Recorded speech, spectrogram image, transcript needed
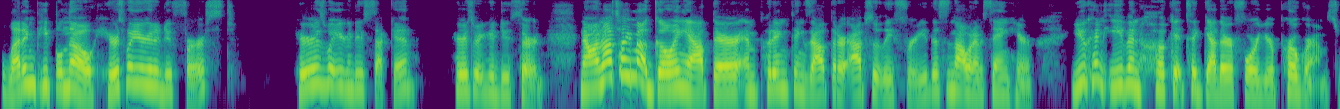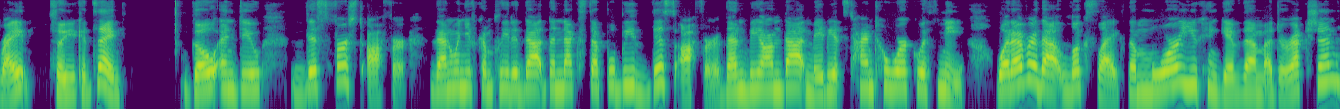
letting people know here's what you're going to do first, here's what you're going to do second, Here's what you can do third. Now, I'm not talking about going out there and putting things out that are absolutely free. This is not what I'm saying here. You can even hook it together for your programs, right? So you could say, go and do this first offer. Then, when you've completed that, the next step will be this offer. Then, beyond that, maybe it's time to work with me. Whatever that looks like, the more you can give them a direction,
